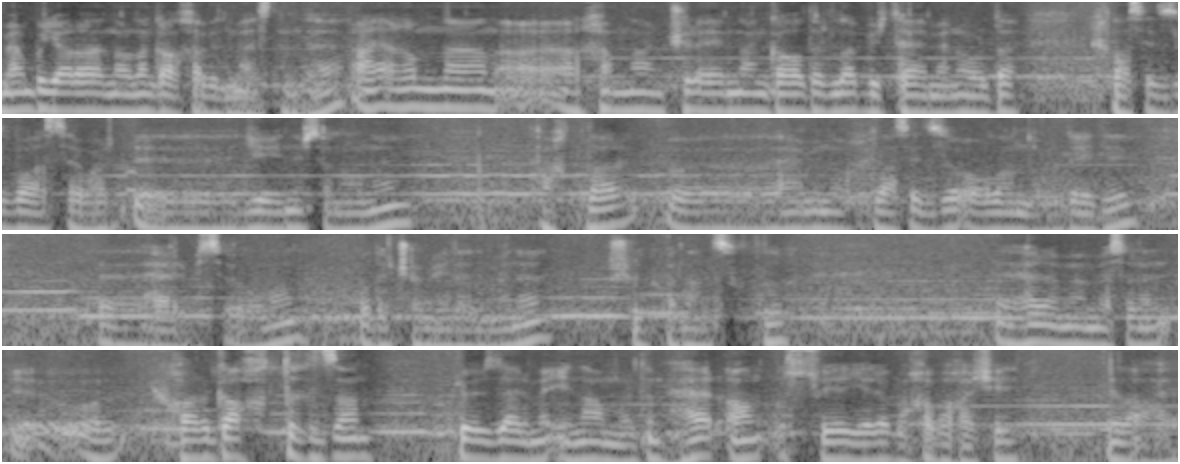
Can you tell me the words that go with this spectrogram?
Mən bu yaralarla oradan qalxa bilməzdim də. Ayağımdan, arxamdan, kürəyimdən qaldırdılar bir tane məni orada xilas edici vasitə var. E, geyinirsən onu taxtlar. E, həmin o xilas edici oğlan da orada idi. E, hərbiçi oğlan. O da kömək elədi mənə. Şurqadan çıxdıq. E, an mən məsələn e, o yuxarı qalxdıqca gözlərimə inanmırdım. Hər an suya yerə baxa-baxa ki, ilahi.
